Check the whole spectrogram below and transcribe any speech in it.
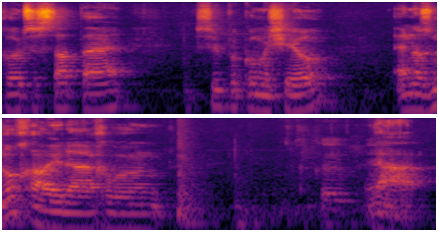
grootste stad daar. Super commercieel. En alsnog ga je daar gewoon ja,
